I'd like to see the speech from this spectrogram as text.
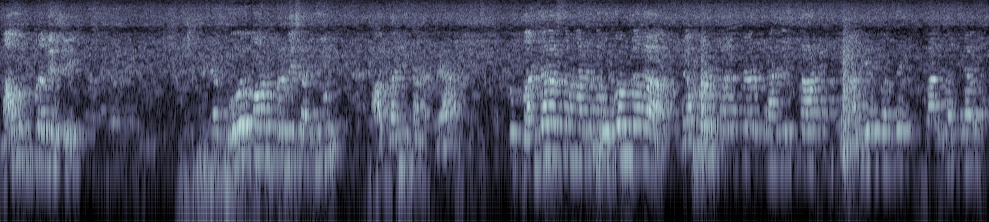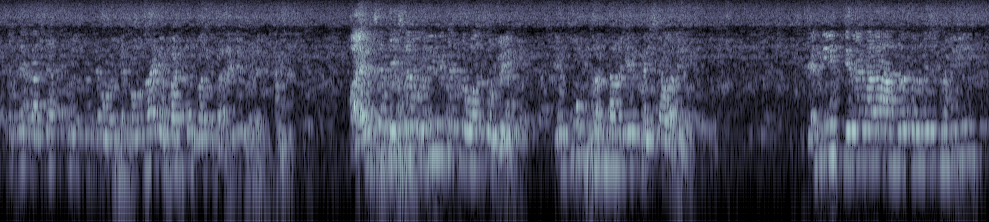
माउंट प्रदेश. आहे त्या गोड माऊंट प्रदेशातून अफगाणिस्तानातल्या तो बंजारा समाजाचा उगम झाला. व्यापार करत करत राजस्थान आर्य प्रत्येक भारतातल्या प्रत्येक राज्यात भटकत भटकत आले बाहेरच्या देशामध्ये त्यांचं वास्तव्य आहे. ते खूप धनधारके पैशावाले. त्यांनी तेलंगणा आंध्र प्रदेशमध्ये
